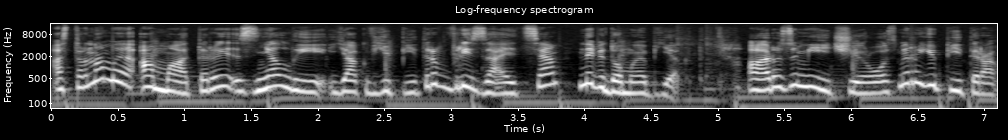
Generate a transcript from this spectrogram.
астрономи-аматори зняли, як в Юпітер врізається невідомий об'єкт. А розуміючи розмір Юпітера,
